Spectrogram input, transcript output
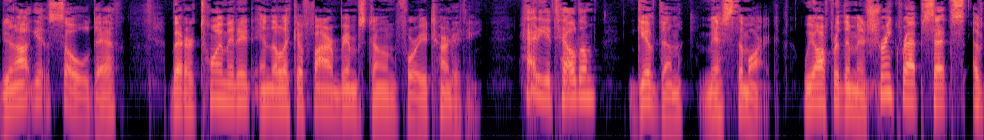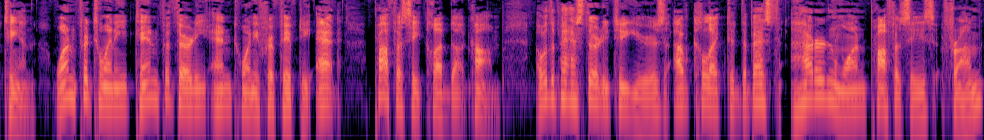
do not get soul death, but are tormented in the lake of fire and brimstone for eternity. How do you tell them? Give them Miss the Mark. We offer them in shrink wrap sets of 10, 1 for 20, 10 for 30, and 20 for 50 at prophecyclub.com. Over the past 32 years, I've collected the best 101 prophecies from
